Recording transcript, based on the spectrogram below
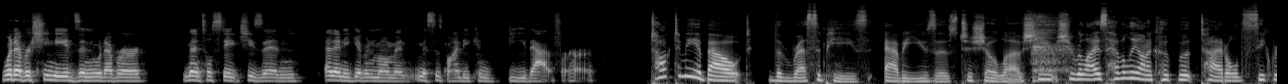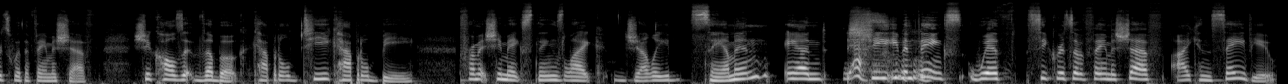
whatever she needs and whatever mental state she's in at any given moment. Mrs. Bondi can be that for her. Talk to me about the recipes Abby uses to show love. She she relies heavily on a cookbook titled Secrets with a Famous Chef. She calls it the book, capital T, capital B. From it, she makes things like jellied salmon. And yes. she even thinks with Secrets of a Famous Chef, I can save you.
